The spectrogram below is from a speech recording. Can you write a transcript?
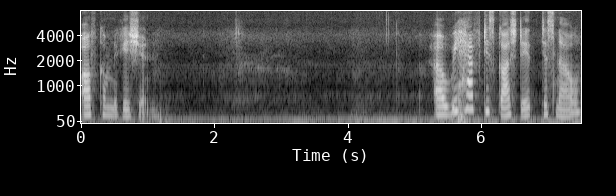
of communication. Uh, we have discussed it just now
